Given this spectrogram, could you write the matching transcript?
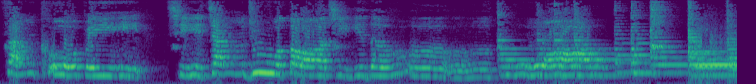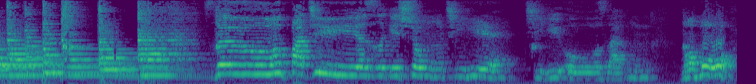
怎可悲？且将就到前头多。八姐是个兄弟，几恶人，默默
